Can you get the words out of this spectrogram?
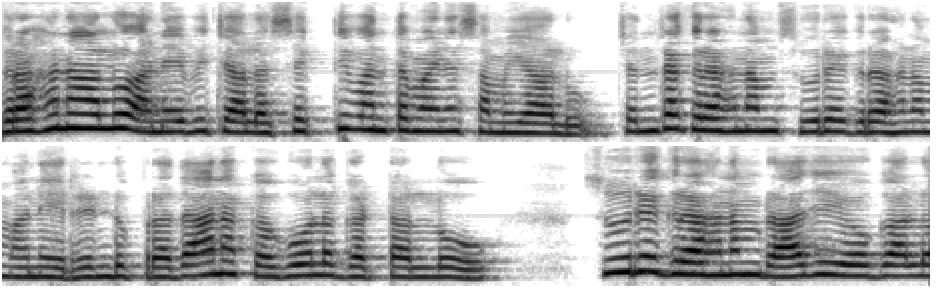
గ్రహణాలు అనేవి చాలా శక్తివంతమైన సమయాలు. చంద్రగ్రహణం సూర్యగ్రహణం అనే రెండు ప్రధాన ఖగోళ ఘట్టాల్లో సూర్యగ్రహణం రాజయోగాలు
